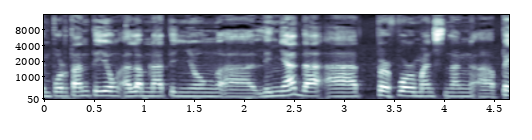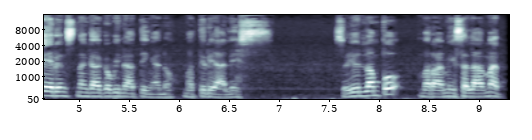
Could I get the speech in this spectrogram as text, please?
Importante yung alam natin yung ah, linyada at performance ng ah, parents ng gagawin nating ano, materyales. So yun lang po. Maraming salamat.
